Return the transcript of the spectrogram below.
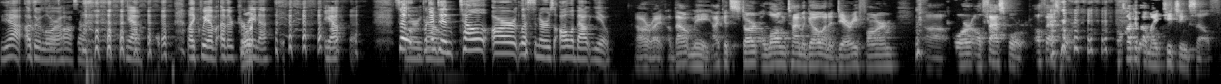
Yeah, other Laura. That's awesome. Yeah. like we have other Karina. yeah. So, Brendan, go. tell our listeners all about you. All right, about me. I could start a long time ago on a dairy farm, uh, or I'll fast forward. I'll fast forward. I'll talk about my teaching self.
